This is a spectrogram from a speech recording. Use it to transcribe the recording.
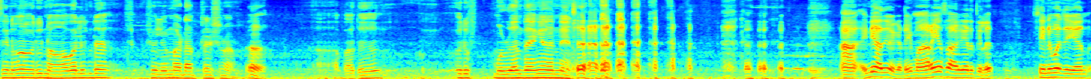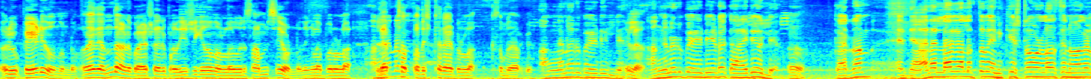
സിനിമ ഒരു നോവലിന്റെ ഫിലിം അഡാപ്റ്റേഷൻ ആണ്. അപ്പൊ അത് ഒരു മുഴുവൻ തേങ്ങ തന്നെയാണ്. ഇനി ആദ്യം ചോദിക്കട്ടെ. ഈ മാറിയ സാഹചര്യത്തിൽ സിനിമ ചെയ്യാൻ ഒരു പേടി തോന്നുന്നുണ്ടോ? അതായത് എന്താണ് പ്രേക്ഷകർ പ്രതീക്ഷിക്കുന്നത് എന്നുള്ളത് ഒരു സംശയമുണ്ടോ? നിങ്ങളെപ്പോലുള്ള ലക്ഷ പ്രതിഷ്ഠരായിട്ടുള്ള സംവിധായകർക്ക്? അങ്ങനെ ഒരു പേടിയില്ല. ഇല്ല. അങ്ങനെ ഒരു പേടിയുടെ കാര്യമില്ല. കാരണം ഞാൻ എല്ലാ കാലത്തും എനിക്കിഷ്ടമുള്ള സിനിമകൾ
